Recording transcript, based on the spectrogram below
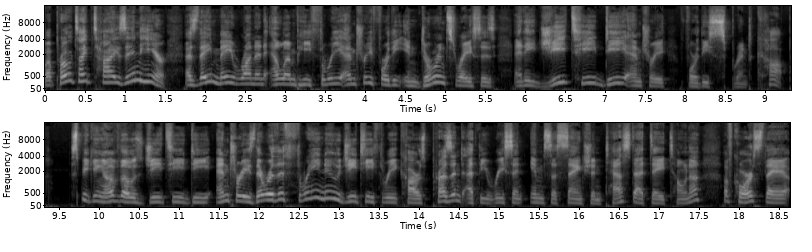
but prototype ties in here as they may run an LMP3 entry for the endurance races and a GTD entry for the Sprint Cup. Speaking of those GTD entries, there were the three new GT3 cars present at the recent IMSA sanctioned test at Daytona. Of course, they uh,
